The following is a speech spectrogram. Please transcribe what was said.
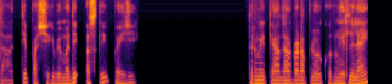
दहा ते पाचशे के बीमध्ये असले पाहिजे. तर मी ते आधार कार्ड अपलोड करून घेतलेलं आहे.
